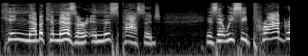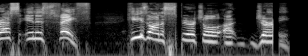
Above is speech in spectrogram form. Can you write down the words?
King Nebuchadnezzar in this passage is that we see progress in his faith. He's on a spiritual uh, journey.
